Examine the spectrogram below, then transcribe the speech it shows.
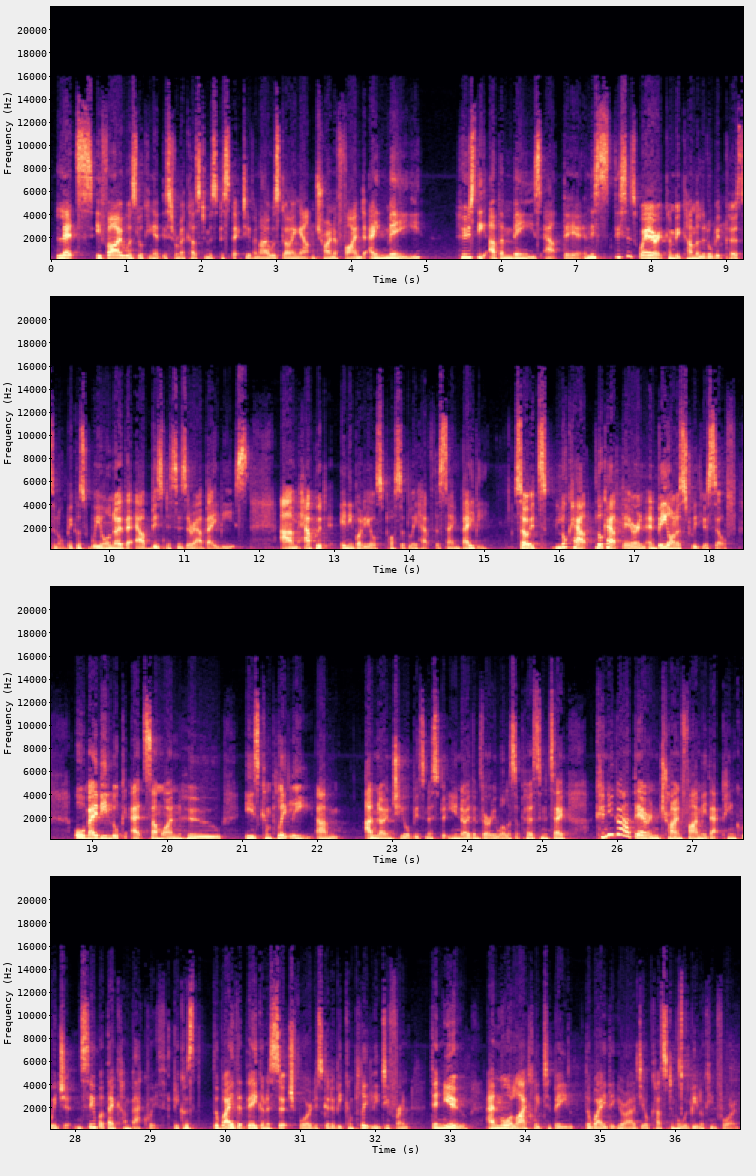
let's, if I was looking at this from a customer's perspective and I was going out and trying to find a me who's the other me's out there? And this this is where it can become a little bit personal because we all know that our businesses are our babies. Um, how could anybody else possibly have the same baby? So it's look out look out there and, and be honest with yourself, or maybe look at someone who is completely um, unknown to your business, but you know them very well as a person, and say, Can you go out there and try and find me that pink widget and see what they come back with? Because the way that they're going to search for it is going to be completely different than you and more likely to be the way that your ideal customer would be looking for it.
